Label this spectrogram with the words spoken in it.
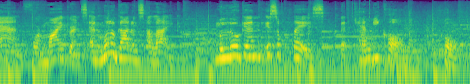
And for migrants and Moluganons alike, Molugan is a place that can be called home.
